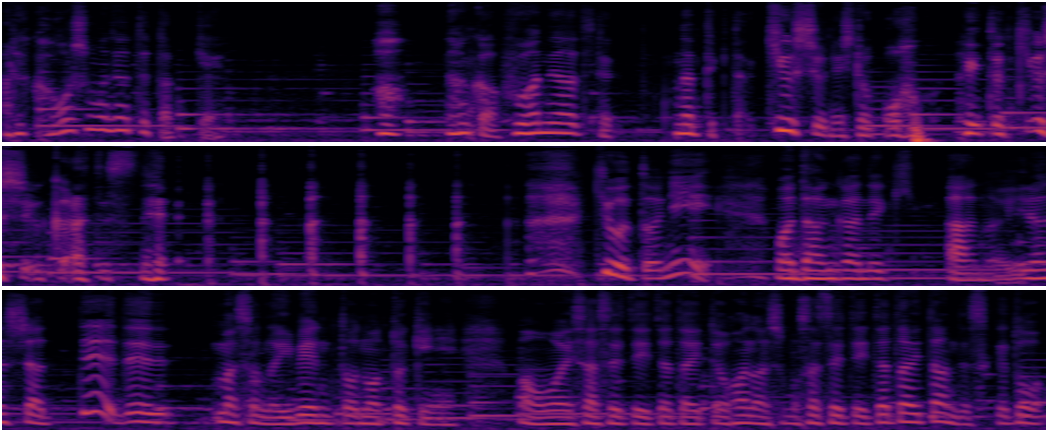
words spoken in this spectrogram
あれ？鹿児島でやってたっけ？あなんか不安になってなってきた。九州にしとこう。えっと九州からですね。京都に、まあ、弾丸であのいらっしゃってで、まあ、そのイベントの時に、まあ、お会いさせていただいてお話もさせていただいたんですけど、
